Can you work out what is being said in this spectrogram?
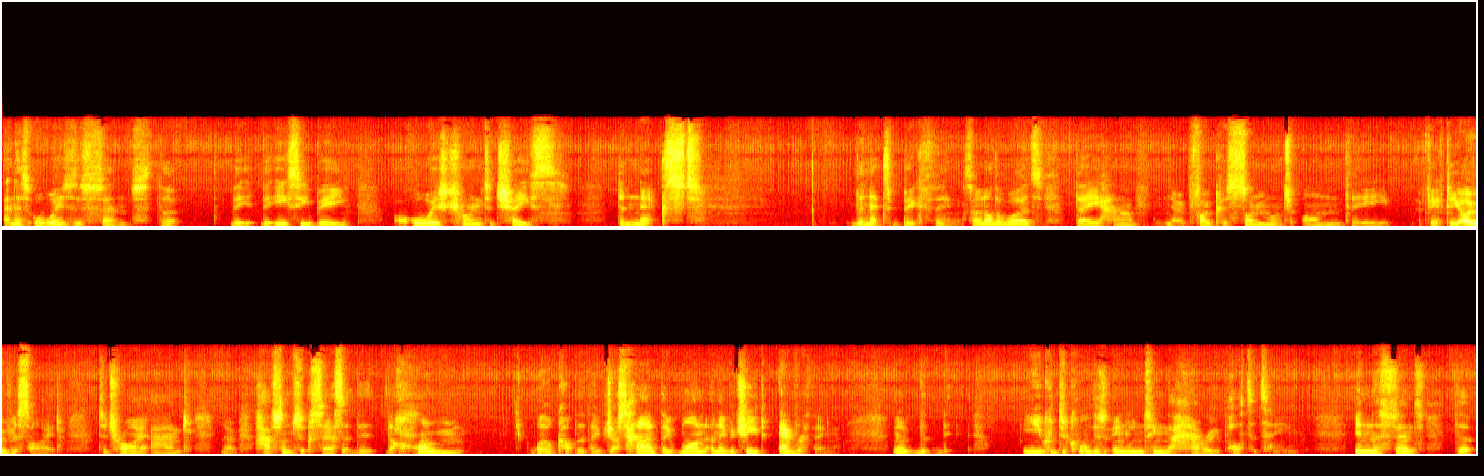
And there's always this sense that the the ECB are always trying to chase the next the next big thing. So in other words, they have you know focused so much on the 50 over side to try and you know have some success at the, the home World Cup that they've just had. They've won and they've achieved everything. You know, the, the, you could call this England team the Harry Potter team, in the sense that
